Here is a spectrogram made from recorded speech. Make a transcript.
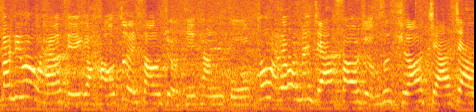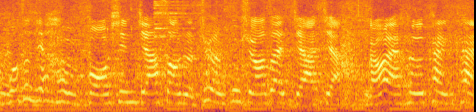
那另外我还要点一个豪醉烧酒鸡汤锅。通常在外面加烧酒都是需要加价，不过这间很佛心加烧酒，居然不需要再加价，赶快来喝看看。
